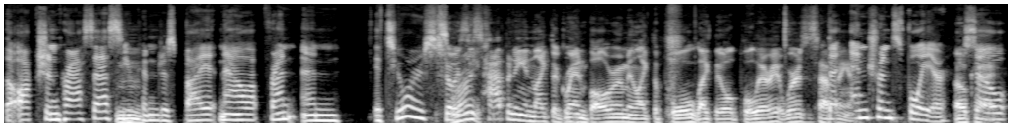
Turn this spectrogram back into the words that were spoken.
the auction process, you Mm-hmm. can just buy it now up front and it's yours. So is this happening in like the grand ballroom in like the pool, like the old pool area? Where is this the happening? at? entrance foyer. Okay. So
